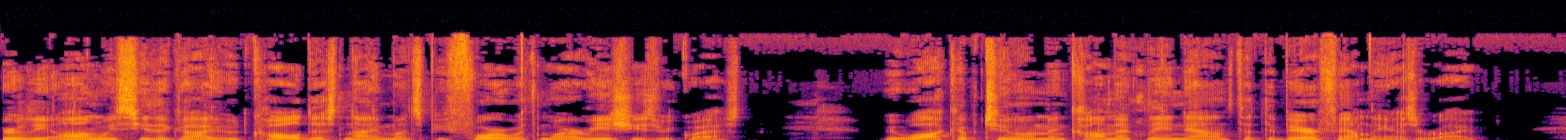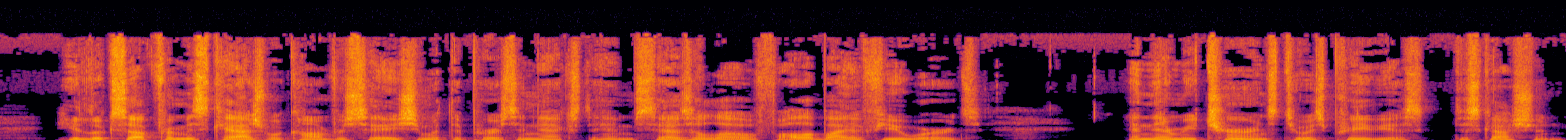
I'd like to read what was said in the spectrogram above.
Early on, we see the guy who'd called us nine months before with Maharishi's request. We walk up to him and comically announce that the Bear family has arrived. He looks up from his casual conversation with the person next to him, says hello, followed by a few words, and then returns to his previous discussion.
